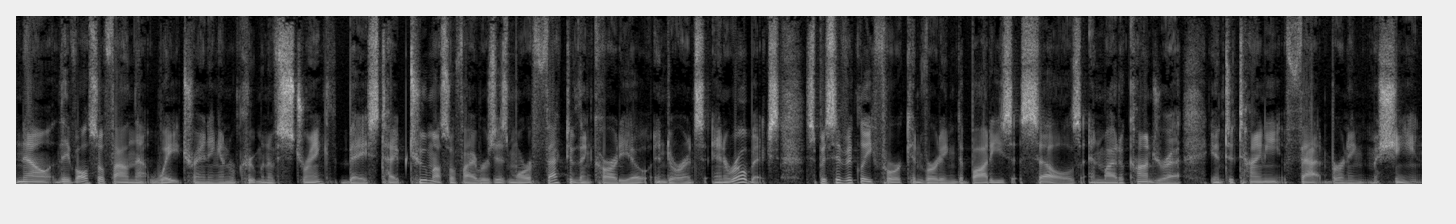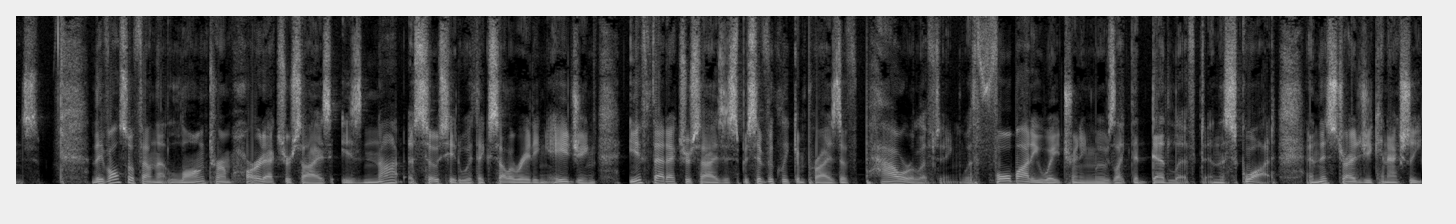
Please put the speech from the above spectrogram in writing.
Now, they've also found that weight training and recruitment of strength based type 2 muscle fibers is more effective than cardio, endurance, and aerobics, specifically for converting the body's cells and mitochondria into tiny fat burning machines. They've also found that long term hard exercise is not associated with accelerating aging if that exercise is specifically comprised of powerlifting with full body weight training moves like the deadlift and the squat. And this strategy can actually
